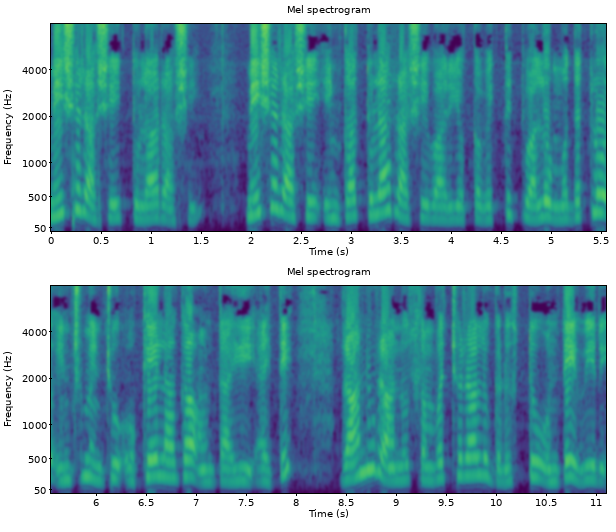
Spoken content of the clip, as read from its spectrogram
మేషరాశి తులారాశి. మేషరాశి ఇంకా తులారాశి వారి యొక్క వ్యక్తిత్వాలు మొదట్లో ఇంచుమించు ఒకేలాగా ఉంటాయి. అయితే రాను రాను సంవత్సరాలు గడుస్తూ ఉంటే వీరి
